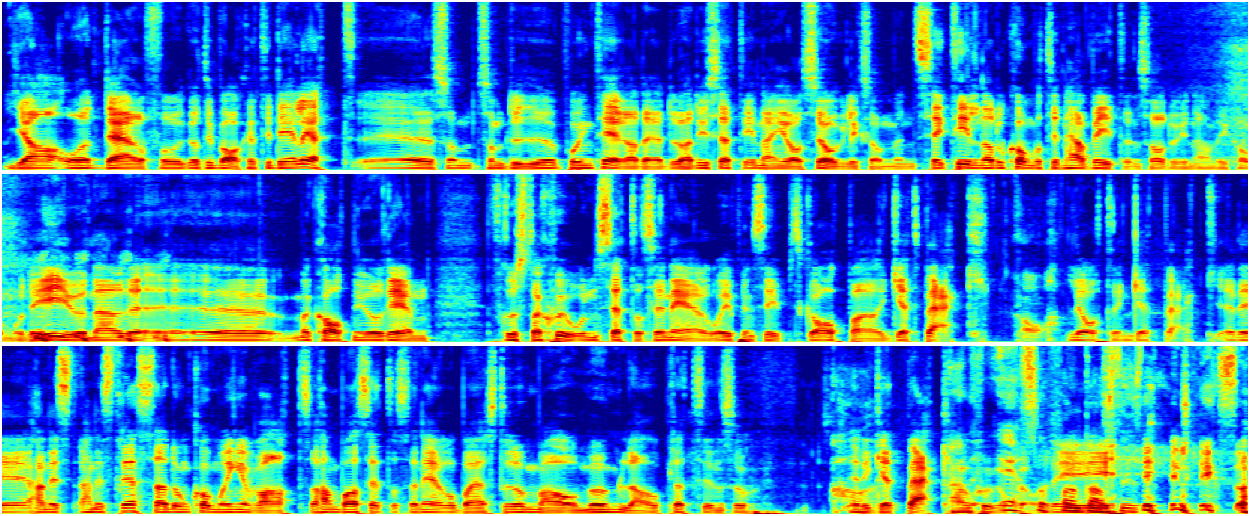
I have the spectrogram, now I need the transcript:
Ja, och därför gå tillbaka till del 1 eh, som, som du poängterade. Du hade ju sett innan jag såg liksom, men säg till när du kommer till den här biten sa du innan vi kom. Och det är ju när eh, McCartney och ren frustration sätter sig ner och i princip skapar Get Back. Ja. Låten Get Back. Det, han, är, han är stressad, de kommer ingen vart. Så han bara sätter sig ner och börjar strumma och mumla och plötsligt så är det Get Back han ja, sjunger på. Det är så fantastiskt. liksom.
